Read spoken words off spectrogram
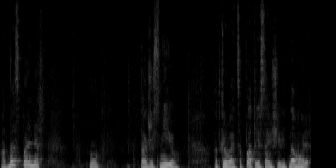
Одна спальня, ну, также с нее открывается потрясающий вид на море.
